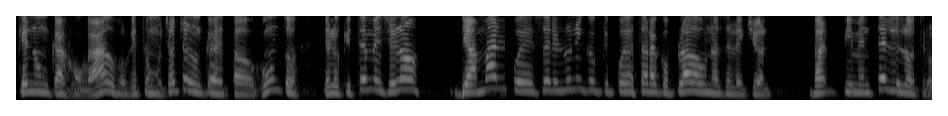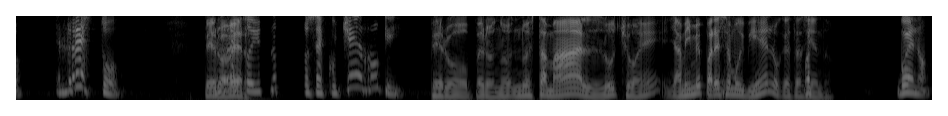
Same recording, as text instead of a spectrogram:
que nunca ha jugado, porque estos muchachos nunca han estado juntos. De lo que usted mencionó, Yamal puede ser el único que puede estar acoplado a una selección. Pimentel el otro. El resto, Pero a ver, yo no los escuché, Rookie. pero, pero no, no está mal, Lucho, ¿eh? A mí me parece muy bien lo que está haciendo. Bueno,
